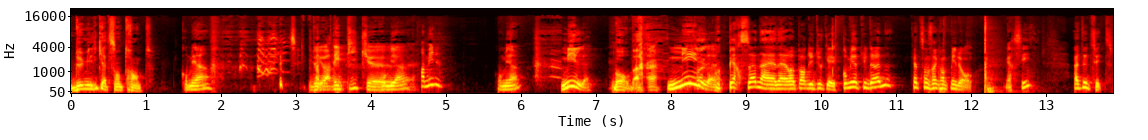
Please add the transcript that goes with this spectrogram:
2430. Combien? Il doit y avoir des pics. euh, Combien? 3000 Combien? 1000 Bon, bah. 1000 personnes à un aéroport du Touquet. Combien tu donnes? 450 000 euros. Merci. À tout de suite.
